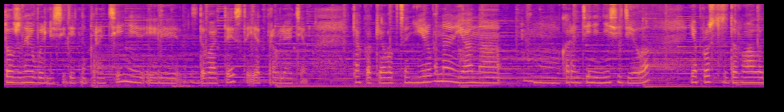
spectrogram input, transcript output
должны были сидеть на карантине или сдавать тесты и отправлять им. Так как я вакцинирована, я на карантине не сидела. Я просто сдавала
